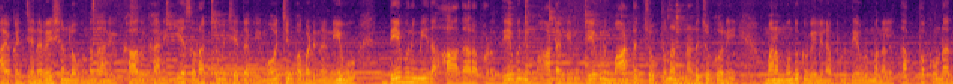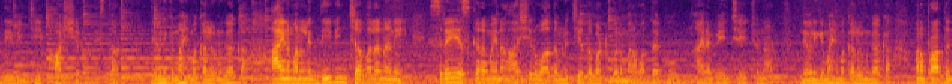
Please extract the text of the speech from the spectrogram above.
ఆ యొక్క జనరేషన్లో ఉన్నదానివి కాదు కానీ యేసు రక్తము చేత విమోచింపబడిన నీవు దేవుని మీద ఆధారపడు దేవుని మాట విను దేవుని మాట చొప్పున నడుచుకొని మనం ముందుకు వెళ్ళినప్పుడు దేవుడు మనల్ని తప్పకుండా దీవించి ఆశీర్వదిస్తాడు. దేవునికి మహిమ కలుగునుగాక. ఆయన మనల్ని దీవించవలనని శ్రేయస్కరమైన ఆశీర్వాదములు చేతబట్టుకొని మన వద్దకు ఆయన వేయించేయుచున్నాడు దేవునికి మహిమ కలుగునుగాక. మనం ప్రార్థన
